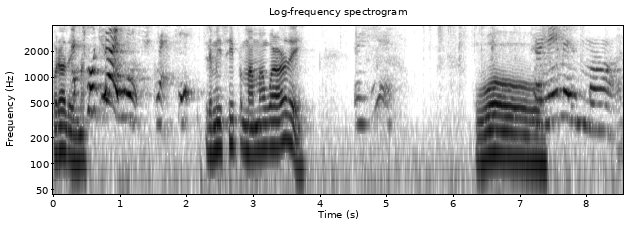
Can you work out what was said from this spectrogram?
What are they, I Ma? told you I won't scratch it. Let me see, Mama. What are they? Right here. Whoa. Her name is Maud.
